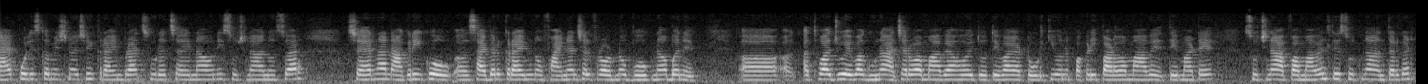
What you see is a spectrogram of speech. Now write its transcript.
નાયબ police commissioner Shri crime branch Surat શહેરનાઓની સૂચના અનુસાર શહેરના નાગરિકો સાયબર ક્રાઇમનો, ફાઇનાન્શિયલ ફ્રોડનો ભોગ ન બને અથવા જો એવા ગુના આચરવામાં આવ્યા હોય તો તેવા ટોળકીઓને પકડી પાડવામાં આવે તે માટે સૂચના આપવામાં આવેલ. તે સૂચના અંતર્ગત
